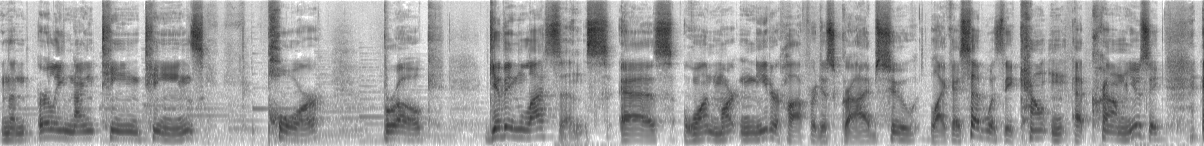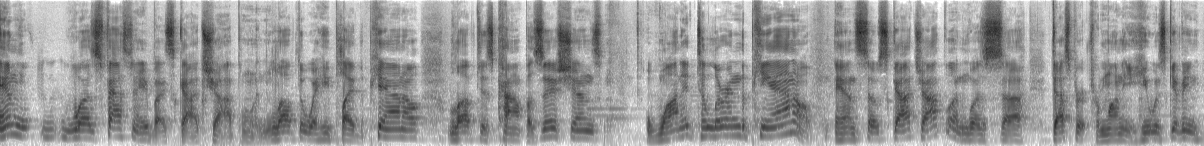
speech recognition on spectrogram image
in the early 19 teens, poor, broke, giving lessons, as one Martin Niederhoffer describes, who, like I said, was the accountant at Crown Music and was fascinated by Scott Joplin. Loved the way he played the piano, loved his compositions, wanted to learn the piano. And so Scott Joplin was uh, desperate for money. He was giving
